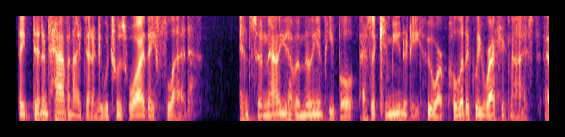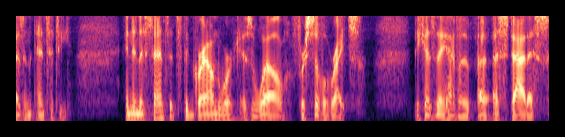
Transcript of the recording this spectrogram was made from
They didn't have an identity, which was why they fled. And so now you have a million people as a community who are politically recognized as an entity. And in a sense, it's the groundwork as well for civil rights because they have a, a, a status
